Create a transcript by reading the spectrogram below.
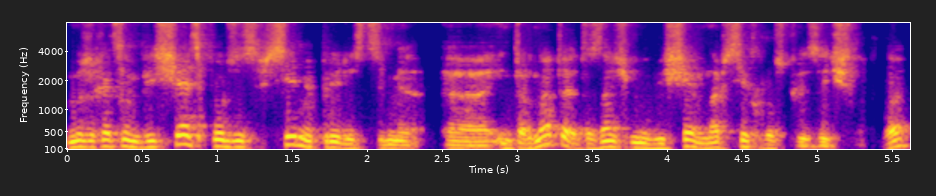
мы же хотим вещать, пользуясь всеми прелестями э, интернета. Это значит, мы вещаем на всех русскоязычных. Да?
